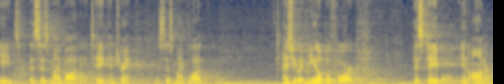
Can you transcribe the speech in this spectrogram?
eat, this is my body. Take and drink, this is my blood. As you would kneel before his table in honor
